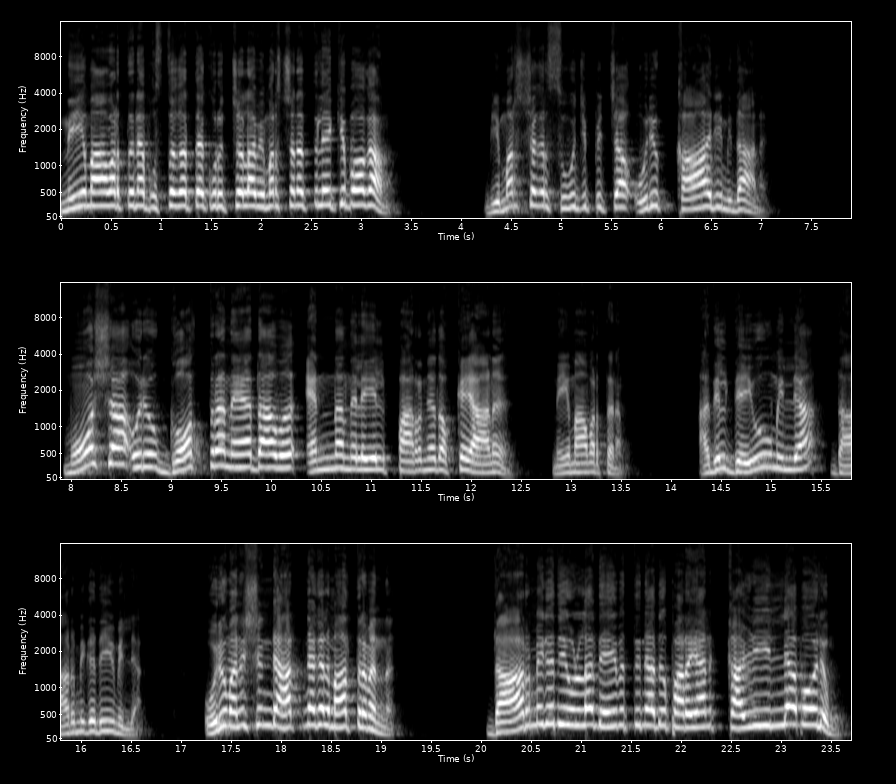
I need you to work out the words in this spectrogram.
നിയമാവർത്തന പുസ്തകത്തെക്കുറിച്ചുള്ള വിമർശനത്തിലേക്ക് പോകാം. വിമർശകർ സൂചിപ്പിച്ച ഒരു കാര്യം ഇതാണ്. മോശ ഒരു ഗോത്ര നേതാവ് എന്ന നിലയിൽ പറഞ്ഞതൊക്കെയാണ് നിയമാവർത്തനം. അതിൽ ദൈവവുമില്ല ധാർമ്മികതയുമില്ല. ഒരു മനുഷ്യന്റെ ആജ്ഞകൾ മാത്രമെന്ന്. ധാർമ്മികതയുള്ള ദൈവത്തിന് അത് പറയാൻ കഴിയില്ല പോലും.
